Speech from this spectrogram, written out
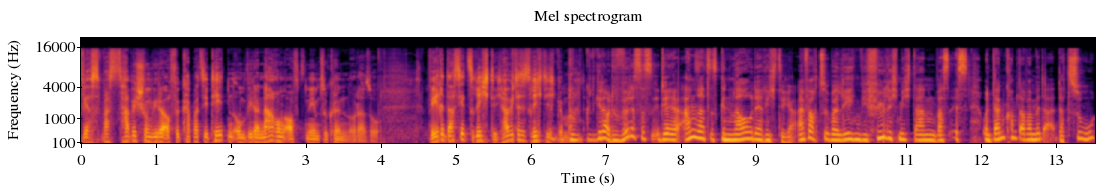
was, was habe ich schon wieder auch für Kapazitäten, um wieder Nahrung aufnehmen zu können oder so? Wäre das jetzt richtig? Habe ich das jetzt richtig gemacht? Du, genau, du würdest das, der Ansatz ist genau der richtige. Einfach zu überlegen, wie fühle ich mich dann, was ist. Und dann kommt aber mit dazu,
